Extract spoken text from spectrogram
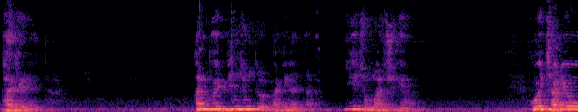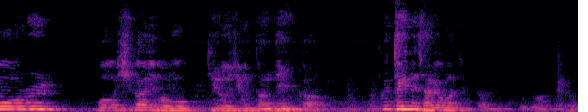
발견했다는 거죠. 한국의 민중들을 발견했다. 이게 정말 중요합니다. 그 자료를 뭐 시간이 너무 길어지면 또안 되니까 끝에 있는 자료만 잠깐 보도록 할까요?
